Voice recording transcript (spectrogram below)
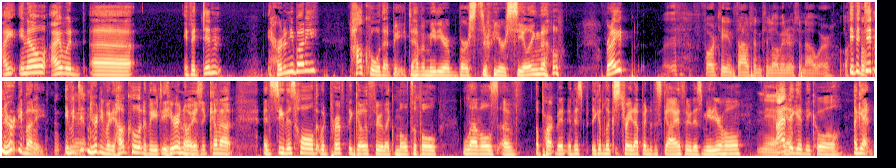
I you know I would uh, if it didn't hurt anybody. How cool would that be to have a meteor burst through your ceiling, though? Right? Fourteen thousand kilometers an hour. If it didn't hurt anybody, if it didn't hurt anybody, how cool would it be to hear a noise and come out and see this hole that would perfectly go through like multiple levels of apartment, and this it could look straight up into the sky through this meteor hole. Yeah. I Yeah. think it'd be cool. Again,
